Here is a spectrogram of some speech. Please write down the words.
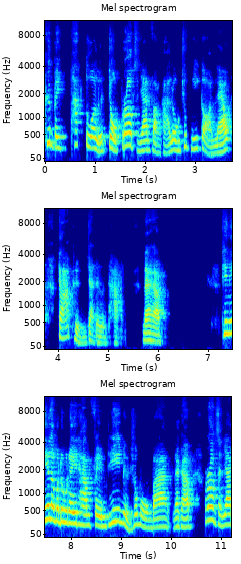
ขึ้นไปพักตัวหรือจบรอบสัญญาณฝั่งขาลงชุดนี้ก่อนแล้ว กราฟถึงจะเดินทางนะครับ ทีนี้เรามาดูในไทม์เฟรมที่ 1 ชั่วโมงบ้างนะครับ รอบสัญญาณ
